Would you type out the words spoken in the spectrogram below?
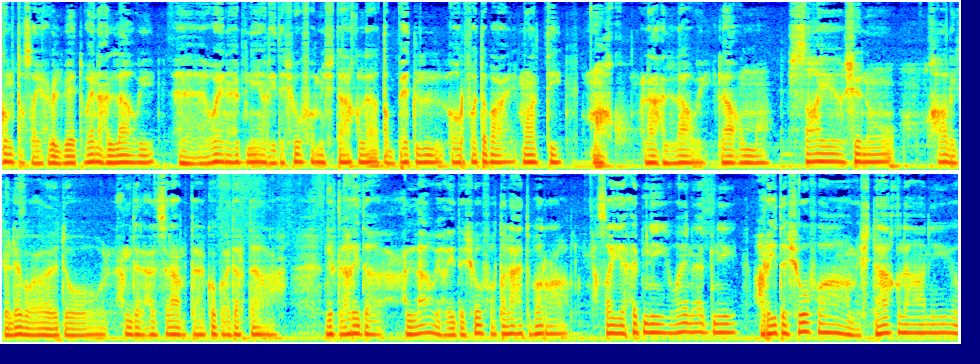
قمت أصيح بالبيت وين علاوي؟ آه وين ابني؟ أريد أشوفه مشتاق له طبيت الغرفة تبعي مالتي؟ ماكو لا علاوي لا أمه. صاير؟ شنو؟ خالي قال لي اقعد والحمد لله على سلامتك اقعد أرتاح. قلت له أريد علاوي أريد أشوفه. طلعت برا أصيح ابني وين ابني؟ أريد أشوفه مشتاق لاني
